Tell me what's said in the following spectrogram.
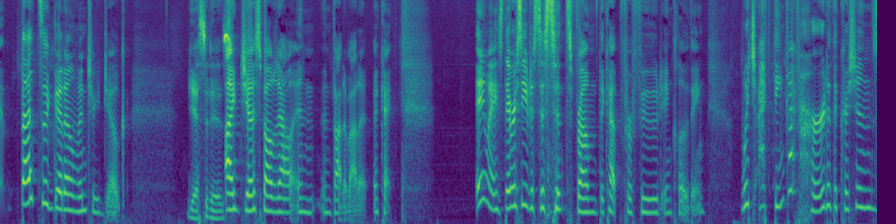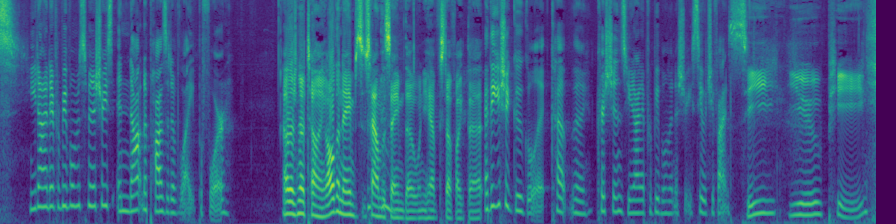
CUP. That's a good elementary joke. Yes, it is. I just spelled it out and, and thought about it. Okay. Anyways, they received assistance from the cup for food and clothing, which I think I've heard of the Christians United for People Ministries and not in a positive light before. Oh, there's no telling. All the names sound the same though when you have stuff like that. I think you should Google it. Cup the Christians United for People Ministry. See what you find. C U P.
